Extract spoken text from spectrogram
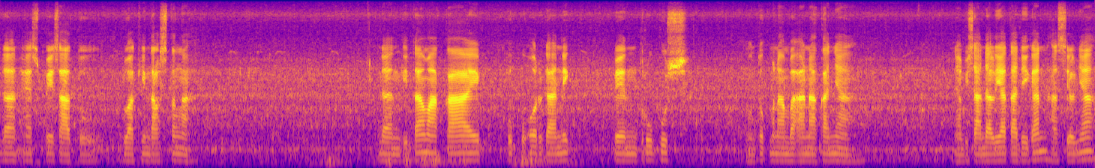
dan SP1 2 kintal setengah. Dan kita pakai pupuk organik Bentrubus untuk menambah anakannya. Yang bisa anda lihat tadi kan hasilnya.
